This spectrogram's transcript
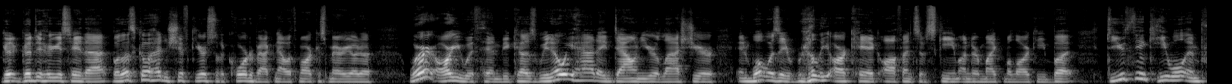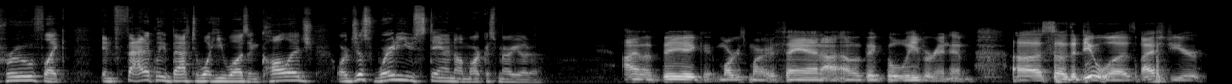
good, good to hear you say that. But let's go ahead and shift gears to the quarterback now with Marcus Mariota. Where are you with him? Because we know he had a down year last year in what was a really archaic offensive scheme under Mike Mularkey. But do you think he will improve? Like emphatically back to what he was in college, or just where do you stand on Marcus Mariota? I'm a big Marcus Mariota fan. I'm a big believer in him. Uh, so the deal was last year,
